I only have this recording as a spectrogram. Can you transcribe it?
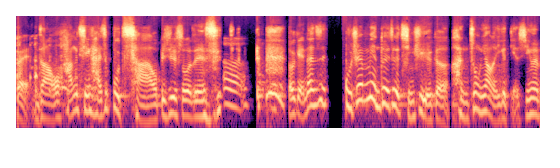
对，你知道我行情还是不差，我必须说这件事。嗯，OK，但是。我觉得面对这个情绪有一个很重要的一个点，是因为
